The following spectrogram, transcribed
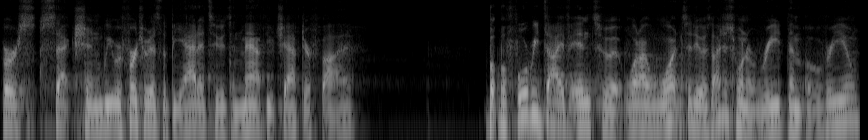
first section. We refer to it as the Beatitudes in Matthew chapter 5. But before we dive into it, what I want to do is I just want to read them over you.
